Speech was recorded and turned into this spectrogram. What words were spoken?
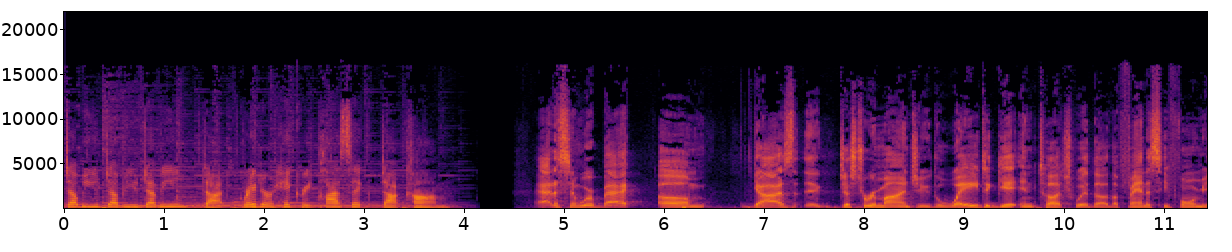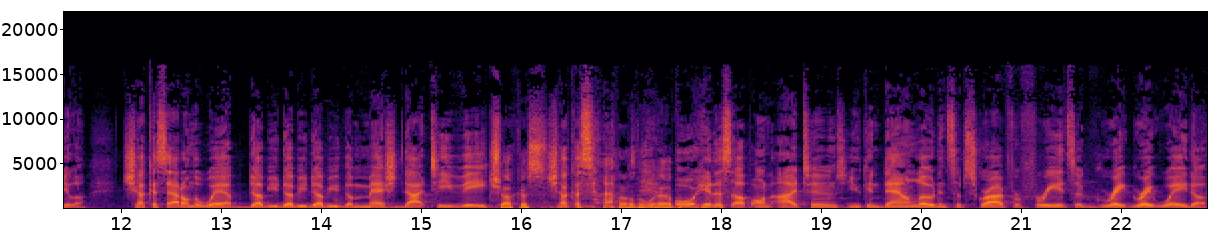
www.greaterhickoryclassic.com. Addison, we're back. Um, guys, uh, just to remind you, the way to get in touch with uh, the fantasy formula, check us out on the web, www.themesh.tv. Chuck us. Check us out On the web. or hit us up on iTunes. You can download and subscribe for free. It's a great, great way to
